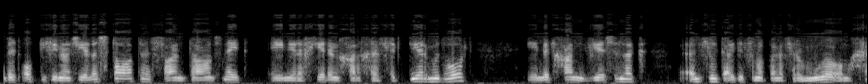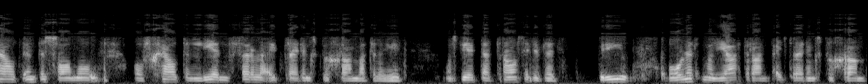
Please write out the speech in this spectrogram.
dit op die finansiële state van Transnet en die regering gaan gereflekteer moet word en dit gaan wesentlik invloed uitoefen op hulle vermoë om geld in te samel of geld te leen vir hulle uitbreidingsprogram wat hulle het. Ons weet dat Transnet dit 300 miljard rand uitbreidingsprogram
